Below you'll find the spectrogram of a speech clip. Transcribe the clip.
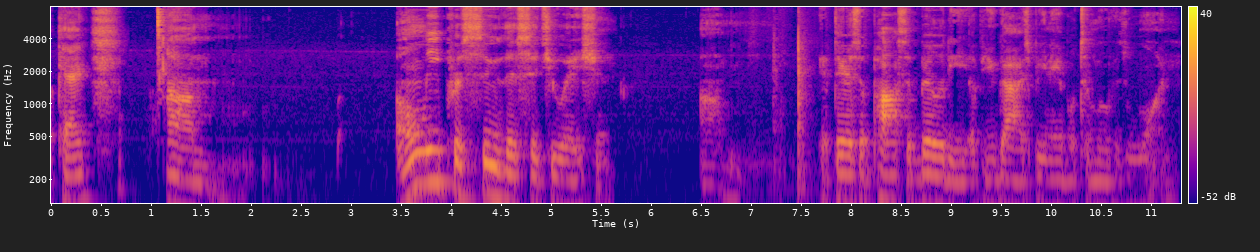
Okay, um, only pursue this situation um, if there's a possibility of you guys being able to move as one.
